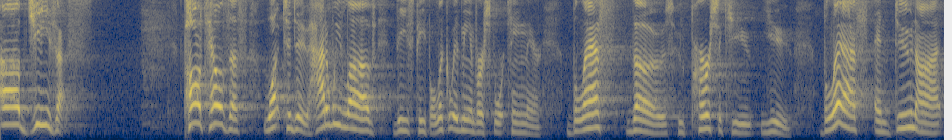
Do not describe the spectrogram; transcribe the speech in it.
of Jesus. Paul tells us what to do. How do we love these people? Look with me in verse 14 there. Bless those who persecute you. Bless and do not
